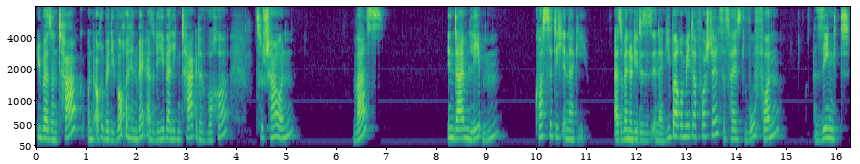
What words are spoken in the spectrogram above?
über so einen Tag und auch über die Woche hinweg, also die jeweiligen Tage der Woche, zu schauen, was in deinem Leben kostet dich Energie. Also wenn du dir dieses Energiebarometer vorstellst, das heißt, wovon sinkt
